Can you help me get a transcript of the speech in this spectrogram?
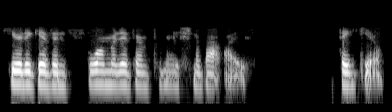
here to give informative information about ICE. Thank you.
